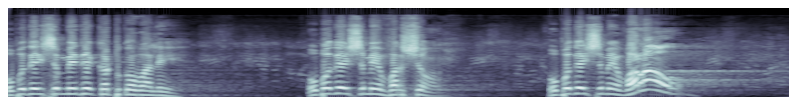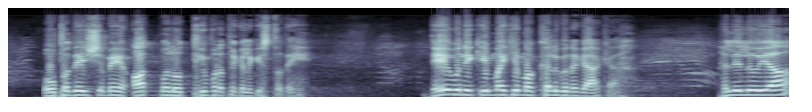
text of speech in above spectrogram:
ఉపదేశం మీదే కట్టుకోవాలి. ఉపదేశమే వర్షం. ఉపదేశమే వరం. ఉపదేశమే ఆత్మలో తీవ్రత కలిగిస్తుంది. దేవునికి మహిమ కలుగునగాక హల్లెలూయా.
